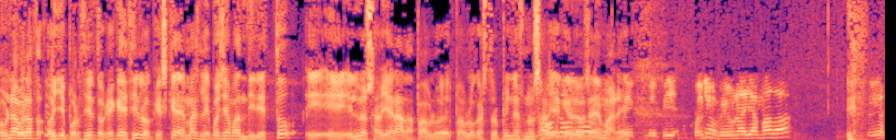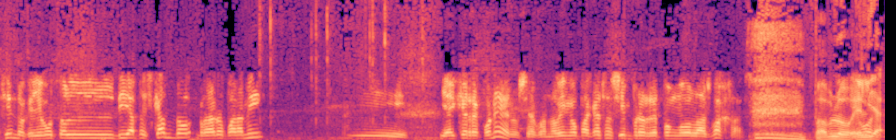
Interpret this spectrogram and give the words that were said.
un abrazo. Oye, por cierto, que hay que decirlo, que es que además le hemos llamado en directo. eh, eh, él no sabía nada, Pablo, ¿eh? Pablo Castropinos no sabía No, que no, le íbamos a llamar, me- ¿eh? me pilla- coño, veo una llamada, estoy haciendo que llevo todo el día pescando, raro para mí, y, y hay que reponer. O sea, cuando vengo para casa siempre repongo las bajas. Pablo, el día,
